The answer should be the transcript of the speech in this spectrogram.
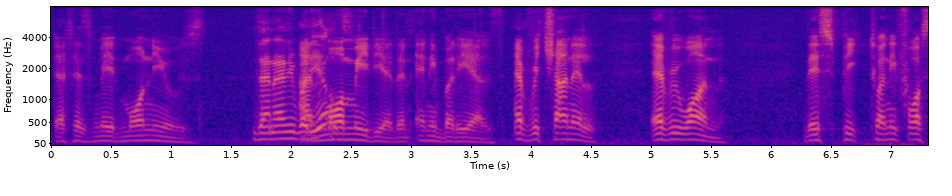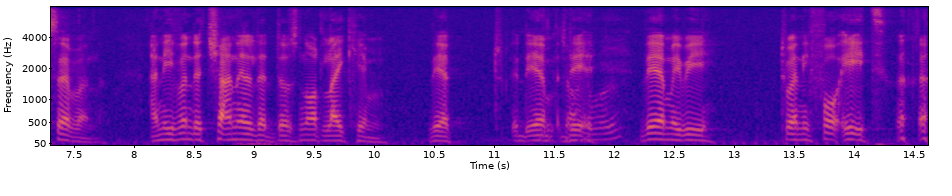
that has made more news than anybody else. and more media than anybody else. Every channel, everyone, they speak 24/7, and even the channel that does not like him, they are they are, they, they are maybe 24/8.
